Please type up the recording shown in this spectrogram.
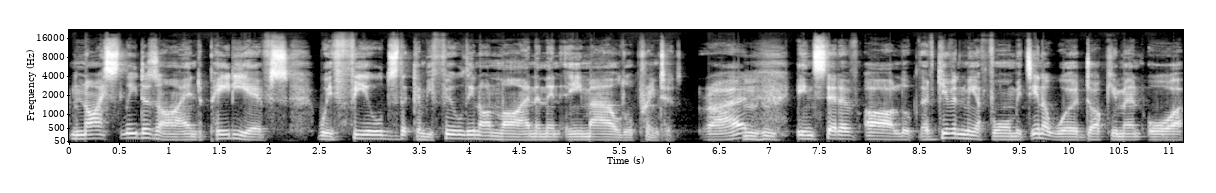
nicely designed PDFs with fields that can be filled in online and then emailed or printed right? Mm-hmm. Instead of, oh, look, they've given me a form, it's in a Word document or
